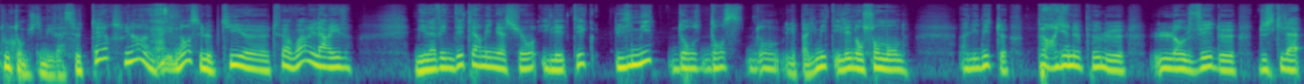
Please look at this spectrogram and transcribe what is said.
tout le temps. Je dis, mais il va se taire celui-là. Non, c'est le petit, euh, tu vas voir, il arrive. Mais il avait une détermination, il était limite dans. dans, dans- il n'est pas limite, il est dans son monde. À la limite, peu- rien ne peut le- l'enlever de, de ce qu'il a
